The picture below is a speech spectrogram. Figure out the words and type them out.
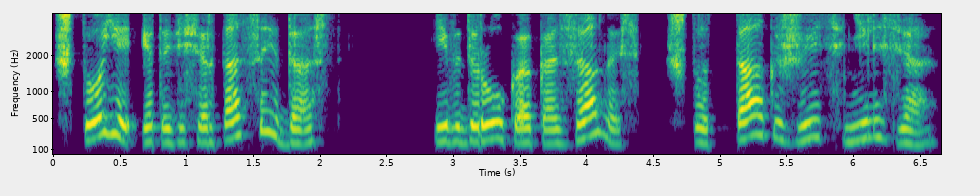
что ей эта диссертация даст. И вдруг оказалось, что так жить нельзя.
